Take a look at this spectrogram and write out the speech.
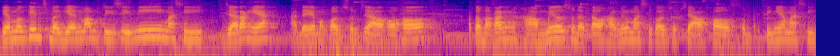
ya mungkin sebagian mams di sini masih jarang ya ada yang mengkonsumsi alkohol atau bahkan hamil sudah tahu hamil masih konsumsi alkohol sepertinya masih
